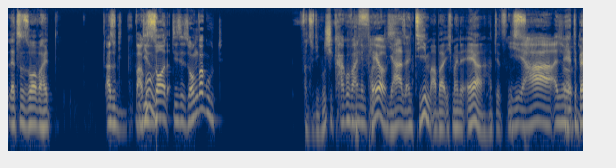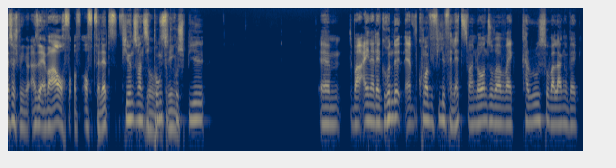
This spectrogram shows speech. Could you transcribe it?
letzte Saison war halt, also die, War die. Saison, Die Saison war gut. Fandst du die gut? Chicago war in den Playoffs. Ja, sein Team, aber ich meine, er hat jetzt nicht, Ja, also er hätte besser spielen können. Also er war auch oft, verletzt. 24 So, Punkte deswegen. pro Spiel. Ähm, war einer der Gründe. Äh, guck mal, wie viele verletzt waren. Lonzo war weg, Caruso war lange weg.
